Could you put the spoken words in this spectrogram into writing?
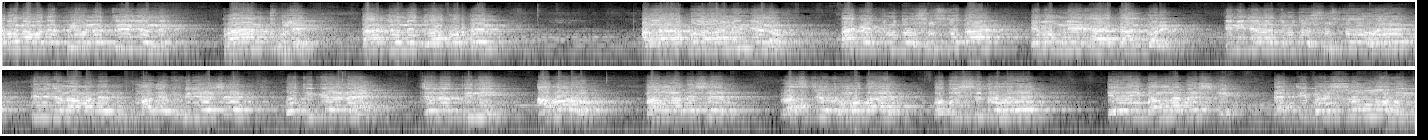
এবং আমাদের প্রিয় নেত্রীর জন্য প্রাণ খুলে তার জন্য দোয়া করবেন। আল্লাহ রাব্বুল আলামিন যেন তাকে দ্রুত সুস্থতা এবং নেক হায়াত দান করেন। তিনি যেন দ্রুত সুস্থ হয়ে, তিনি যেন আমাদের মাঝে ফিরে এসে অতীতের ন্যায় যেন তিনি আবারও বাংলাদেশের রাষ্ট্রীয় ক্ষমতায় অধিষ্ঠিত হয়ে এই বাংলাদেশকে একটি বৈষম্যহীন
